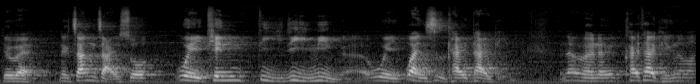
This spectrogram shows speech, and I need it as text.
对不对？那个张载说为天地立命，呃为万世开太平，那么呢开太平了吗？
